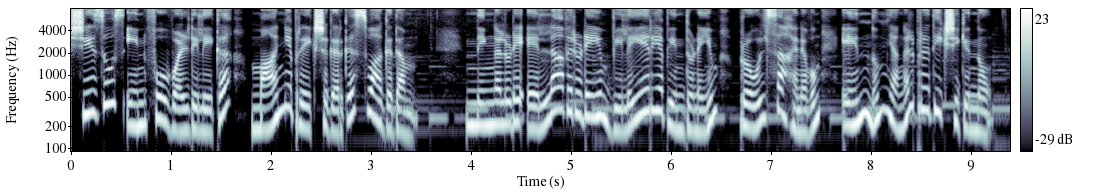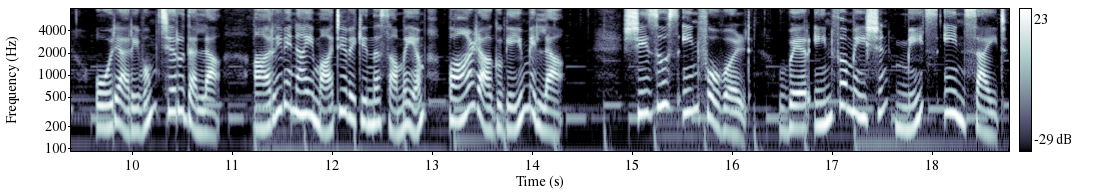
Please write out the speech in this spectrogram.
ഷിസൂസ് ഇൻഫോ വേൾഡിലേക്ക് മാന്യപ്രേക്ഷകർക്ക് സ്വാഗതം. നിങ്ങളുടെ എല്ലാവരുടെയും വിലയേറിയ പിന്തുണയും പ്രോത്സാഹനവും എന്നും ഞങ്ങൾ പ്രതീക്ഷിക്കുന്നു. ഒരറിവും ചെറുതല്ല അറിവിനായി മാറ്റിവെക്കുന്ന സമയം പാഴാകുകയുമില്ല. ഷിസൂസ് info world where information meets insight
